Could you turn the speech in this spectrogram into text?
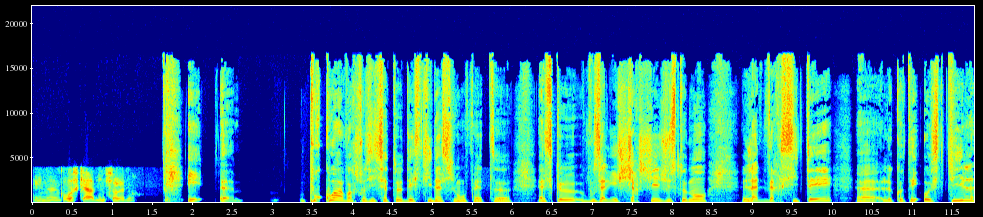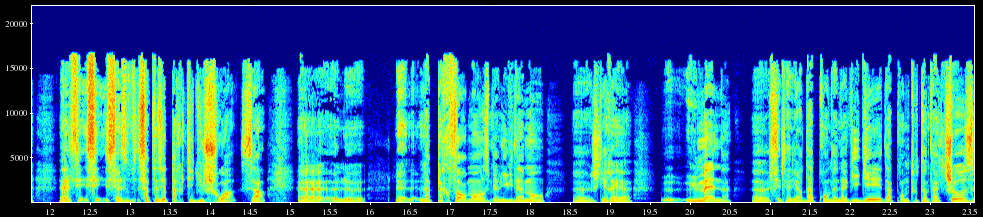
une grosse carabine sur le dos. Et pourquoi avoir choisi cette destination en fait Est-ce que vous alliez chercher justement l'adversité, le côté hostile ça, faisait partie du choix, ça la, performance, bien évidemment, je dirais, humaine euh, c'est-à-dire d'apprendre à naviguer, d'apprendre tout un tas de choses,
